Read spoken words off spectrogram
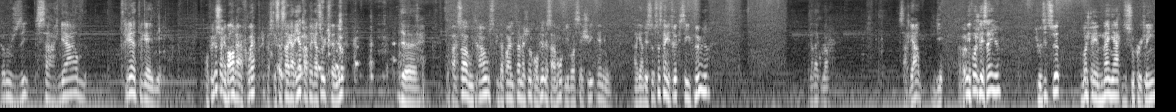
comme je dis, ça regarde très très bien. On fait juste un bord à la fois, parce que ça sert à rien la température qu'il fait là, de, faire ça à outrance, puis de faire le temps machin complet, le savon, il va sécher. anyway. Regardez ça, ça c'est un truc, c'est pneus là. Regarde la couleur. Ça regarde bien. La première fois que je l'essaye, je vous dis tout de suite, moi j'étais un maniaque du Super Clean.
